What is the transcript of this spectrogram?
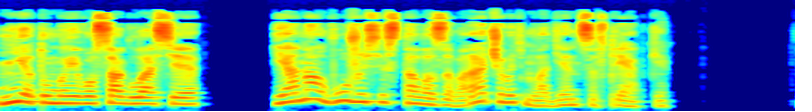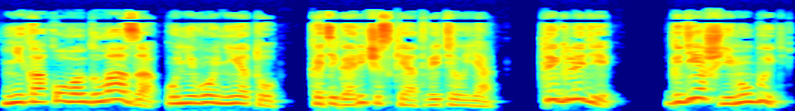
«Нету моего согласия». И она в ужасе стала заворачивать младенца в тряпки. «Никакого глаза у него нету», — категорически ответил я. «Ты гляди, где ж ему быть?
